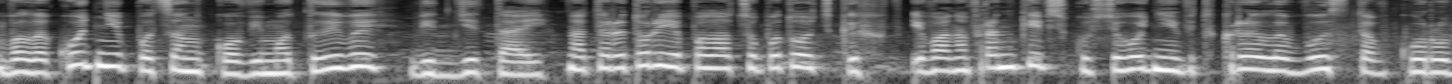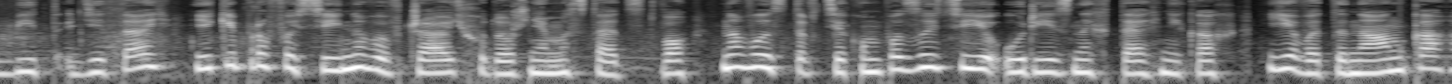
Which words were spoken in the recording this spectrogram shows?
Великодні писанкові мотиви від дітей на території Палацу Потоцьких в Івано-Франківську сьогодні відкрили виставку робіт дітей, які професійно вивчають художнє мистецтво. На виставці композиції у різних техніках є ветенанка,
